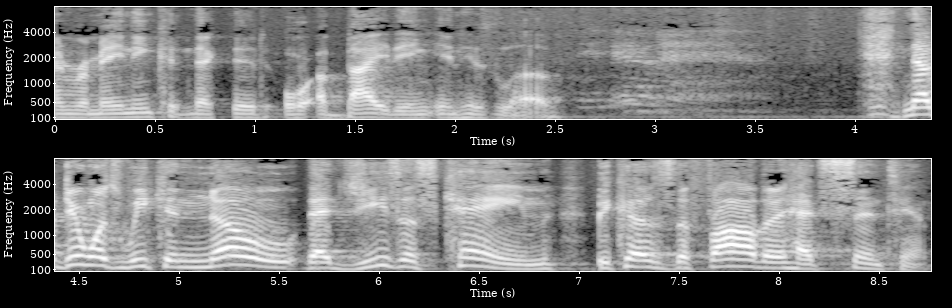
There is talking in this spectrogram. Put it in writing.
and remaining connected or abiding in his love. Amen. Now, dear ones, we can know that Jesus came because the Father had sent him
